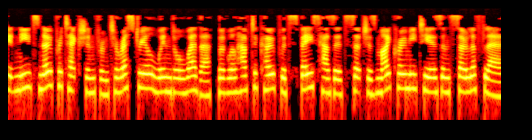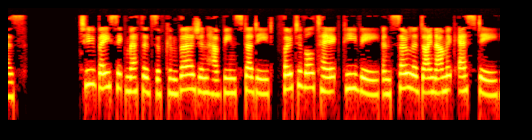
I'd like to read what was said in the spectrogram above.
It needs no protection from terrestrial wind or weather, but will have to cope with space hazards such as micrometeors and solar flares. Two basic methods of conversion have been studied, photovoltaic PV and solar dynamic SD.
